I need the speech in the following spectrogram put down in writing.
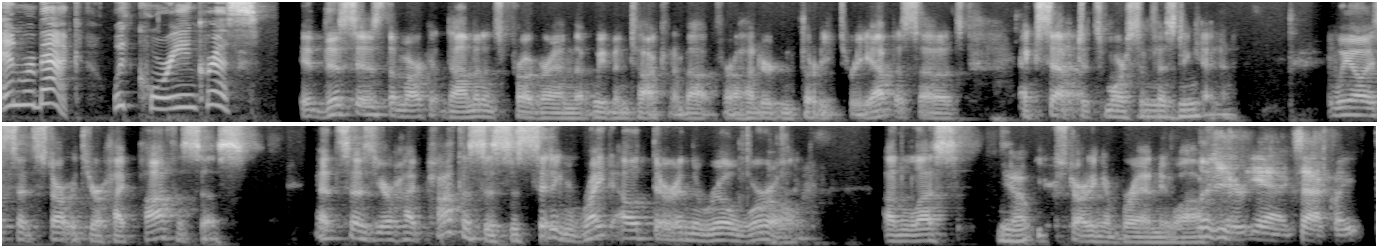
And we're back with Corey and Chris. It, this is the market dominance program that we've been talking about for 133 episodes, except it's more mm-hmm. sophisticated. Mm-hmm. We always said start with your hypothesis. That says your hypothesis is sitting right out there in the real world, unless yeah. You're starting a brand new offer. Yeah, exactly.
